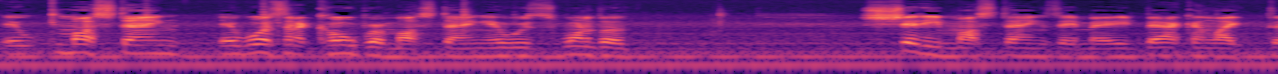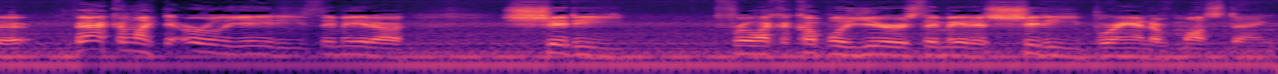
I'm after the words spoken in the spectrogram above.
it, Mustang. It wasn't a Cobra Mustang. It was one of the shitty Mustangs they made back in like the back in like the early 80s. They made a shitty for like a couple of years they made a shitty brand of Mustang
